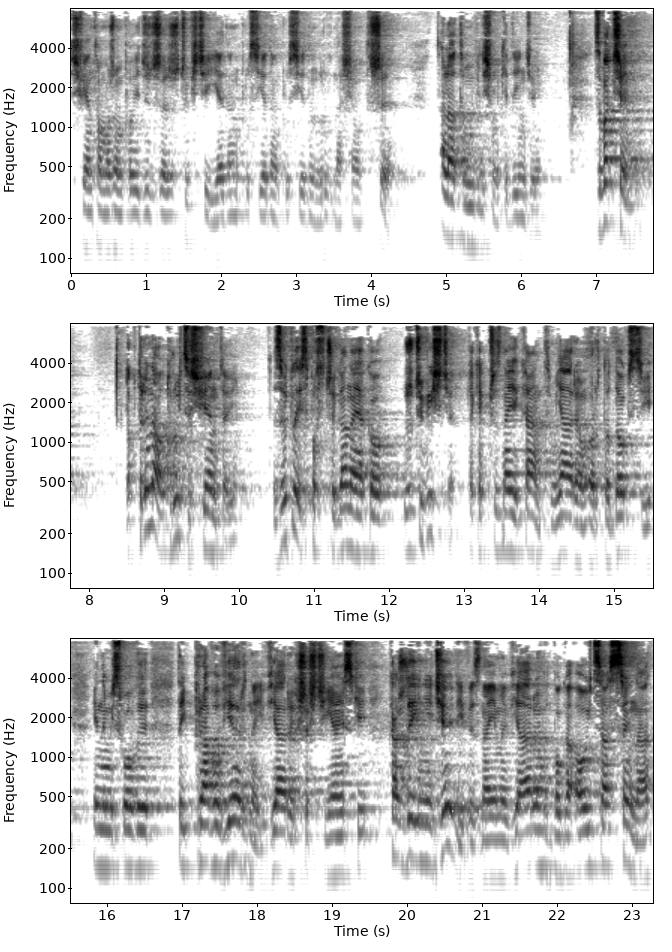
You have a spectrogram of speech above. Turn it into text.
świętą możemy powiedzieć, że rzeczywiście jeden plus jeden plus jeden równa się trzy. Ale o tym mówiliśmy kiedy indziej. Zobaczcie, doktryna o Trójcy Świętej zwykle jest postrzegana jako rzeczywiście, tak jak przyznaje Kant, miarę ortodoksji, innymi słowy, tej prawowiernej wiary chrześcijańskiej. Każdej niedzieli wyznajemy wiarę w Boga Ojca, Syna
